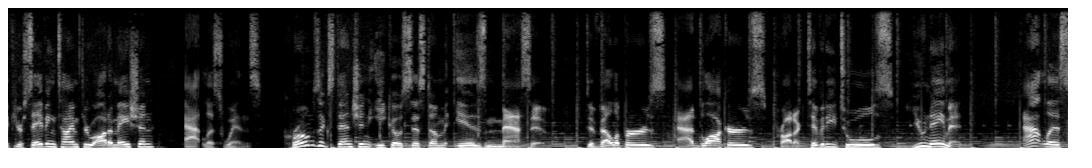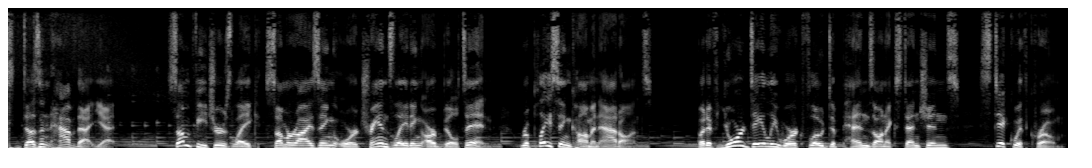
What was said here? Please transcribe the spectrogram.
If you're saving time through automation, Atlas wins. Chrome's extension ecosystem is massive. Developers, ad blockers, productivity tools, you name it. Atlas doesn't have that yet. Some features like summarizing or translating are built in, replacing common add-ons. But if your daily workflow depends on extensions, stick with Chrome.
